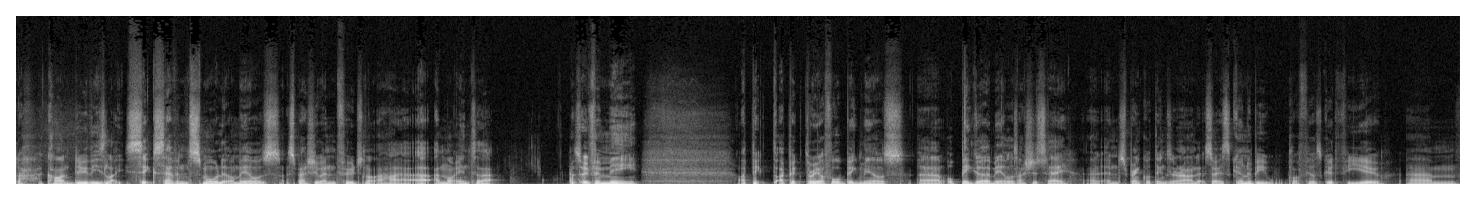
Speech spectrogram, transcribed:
I can't do these like six, seven small little meals, especially when food's not that high. I, I'm not into that. So for me, I picked I picked three or four big meals uh, or bigger meals, I should say, and, and sprinkle things around it. So it's going to be what feels good for you. Um,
